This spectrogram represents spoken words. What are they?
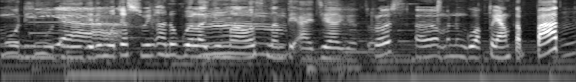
moody, Moody, ya. Jadi moodnya swing, aduh gue lagi Hmm. males nanti aja gitu. Terus eh, menunggu waktu yang tepat, Hmm.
